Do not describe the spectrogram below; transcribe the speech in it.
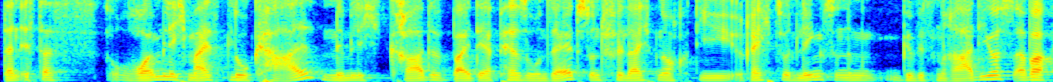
dann ist das räumlich meist lokal, nämlich gerade bei der Person selbst und vielleicht noch die rechts und links in einem gewissen Radius, aber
